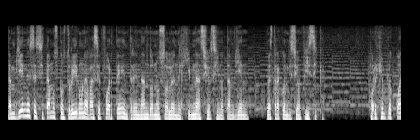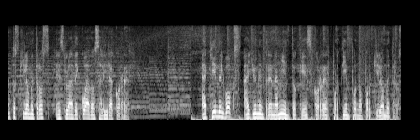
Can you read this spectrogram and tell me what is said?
También necesitamos construir una base fuerte entrenando no solo en el gimnasio, sino también nuestra condición física. Por ejemplo, ¿cuántos kilómetros es lo adecuado salir a correr? Aquí en el box hay un entrenamiento que es correr por tiempo, no por kilómetros.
